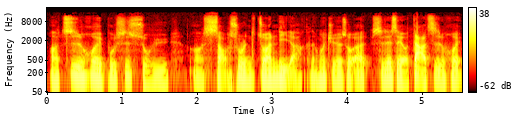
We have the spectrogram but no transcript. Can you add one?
啊、呃，智慧不是属于、呃、少数人的专利啊，可能会觉得说，呃，谁谁谁有大智慧，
